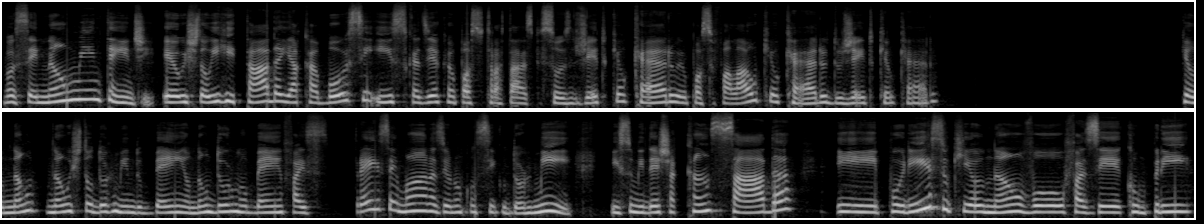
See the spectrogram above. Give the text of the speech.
você não me entende. Eu estou irritada e acabou-se isso. Quer dizer que eu posso tratar as pessoas do jeito que eu quero, eu posso falar o que eu quero, do jeito que eu quero. Que eu não, não estou dormindo bem, eu não durmo bem, faz três semanas eu não consigo dormir. Isso me deixa cansada e por isso que eu não vou fazer cumprir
